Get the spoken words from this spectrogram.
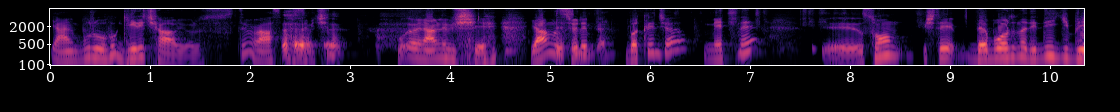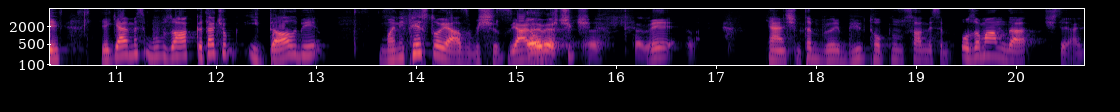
yani bu ruhu geri çağırıyoruz değil mi? Aslında bizim için bu önemli bir şey. Yalnız Kesinlikle. şöyle bakınca metne son işte Debord'un da dediği gibi ya gelmesi bu hakikaten çok iddialı bir manifesto yazmışız. Yani evet, o küçük evet, tabii. ve yani şimdi tabii böyle büyük toplumsal mesela o zaman da işte hani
